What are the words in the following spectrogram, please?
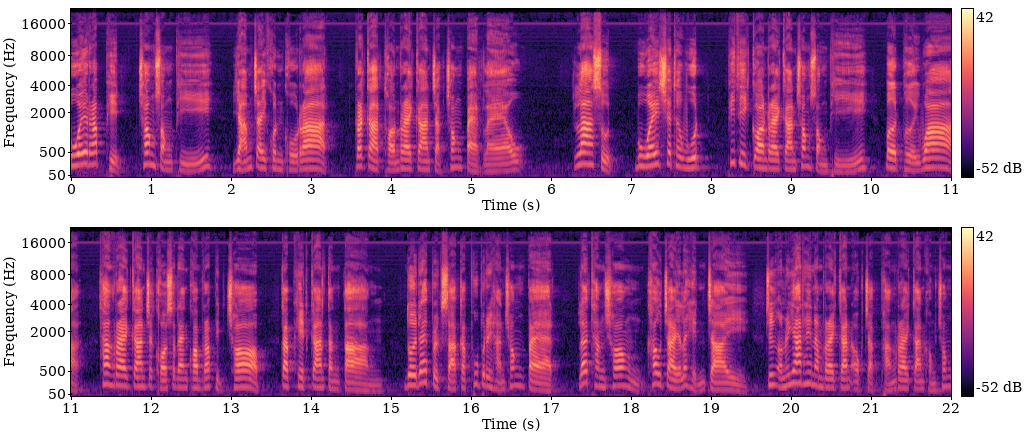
บวยรับผิด ช่องสองผีหยามใจคนโคราช ประกาศถอนรายการจากช่อง 8 แล้ว ล่าสุดบวยเชษฐวุฒิพิธีกรรายการช่องสองผี เปิดเผยว่า ทางรายการจะขอแสดงความรับผิดชอบ กับเหตุการณ์ต่างๆ โดยได้ปรึกษากับผู้บริหารช่อง 8 และทางช่องเข้าใจและเห็นใจ จึงอนุญาตให้นำรายการออกจากผังรายการของช่อง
